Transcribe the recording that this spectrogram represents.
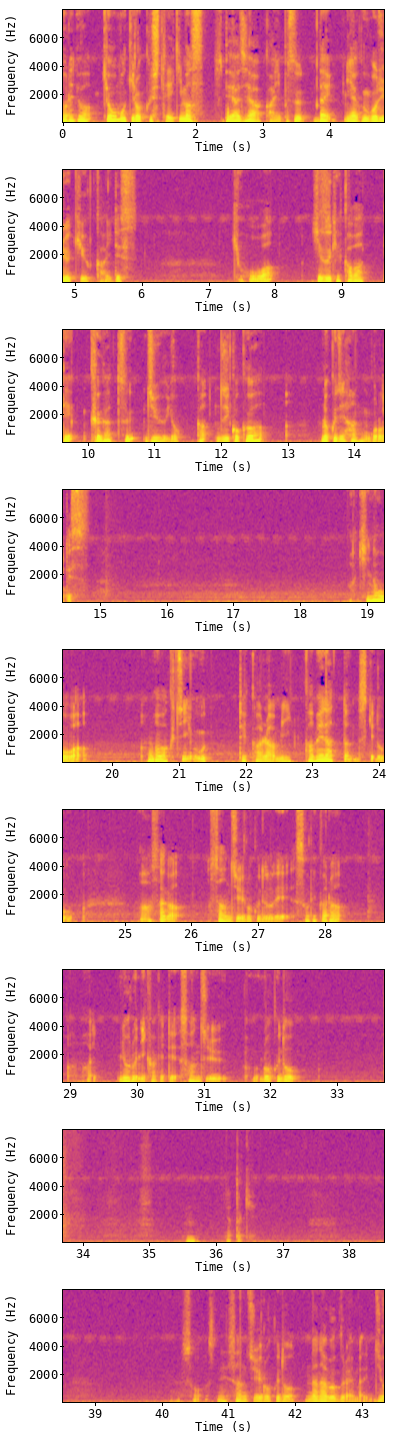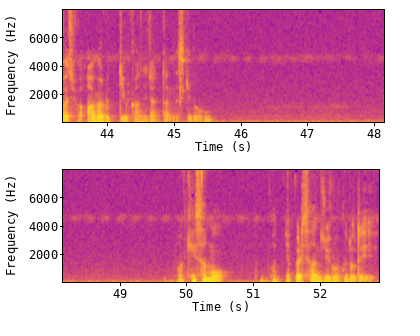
それでは今日も記録していきます。スペアジアーカイブス第259回です。今日は日付変わって9月14日、時刻は6時半頃です。昨日は、まあワクチンを打ってから3日目だったんですけど、まあ朝が36度で、それから、夜にかけて36度ん？やったっけ？そうですね。36度7分ぐらいまでじわじわ上がるっていう感じだったんですけど、まあ、今朝もやっぱり36度で。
